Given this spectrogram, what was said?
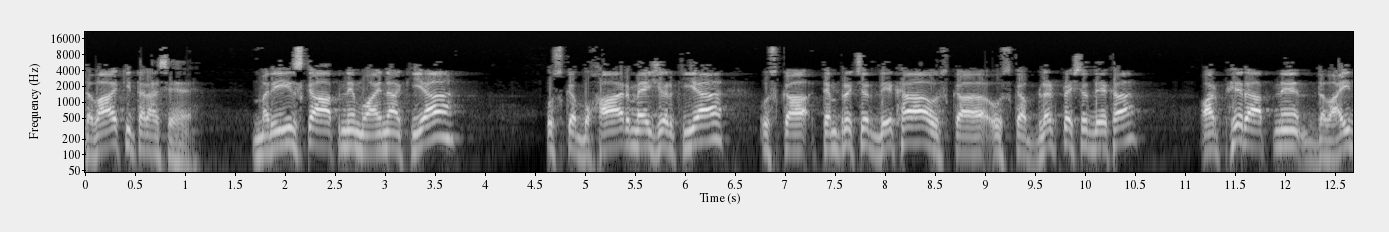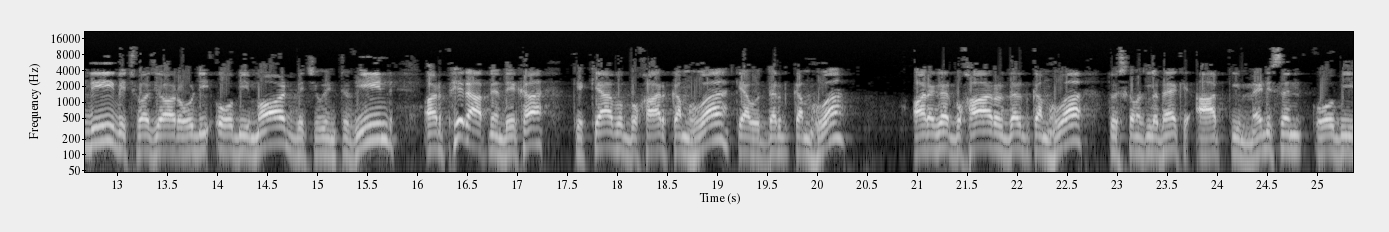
دوا کی طرح سے ہے مریض کا آپ نے معائنہ کیا اس کا بخار میجر کیا اس کا ٹیمپریچر دیکھا اس کا اس کا بلڈ پریشر دیکھا اور پھر آپ نے دوائی دی which was your O B mod which you انٹروینڈ اور پھر آپ نے دیکھا کہ کیا وہ بخار کم ہوا کیا وہ درد کم ہوا اور اگر بخار اور درد کم ہوا تو اس کا مطلب ہے کہ آپ کی medicine O B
